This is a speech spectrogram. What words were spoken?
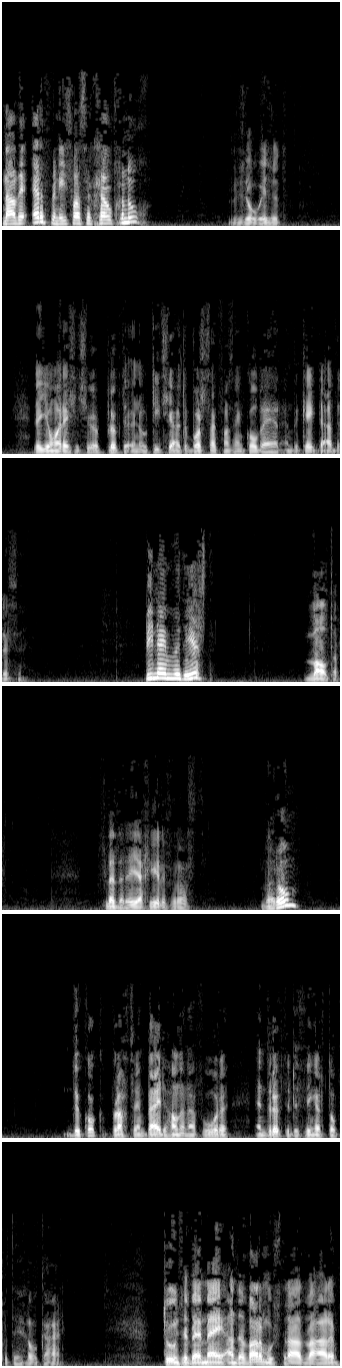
Na de erfenis was er geld genoeg. Zo is het. De jonge regisseur plukte een notitie uit de borstzak van zijn Colbert en bekeek de adressen. Wie nemen we het eerst? Walter. Fledder reageerde verrast. Waarom? De kok bracht zijn beide handen naar voren en drukte de vingertoppen tegen elkaar. Toen ze bij mij aan de Warmoestraat waren,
